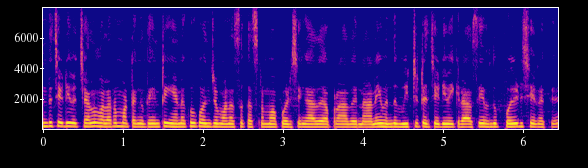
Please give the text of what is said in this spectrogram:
எந்த செடி வச்சாலும் வளர மாட்டேங்குதுன்ட்டு எனக்கும் கொஞ்சம் மனசு கஷ்டமாக போயிடுச்சுங்க. அது அப்புறம் அதை நானே வந்து விட்டுட்டேன். செடி வைக்கிற ஆசையை வந்து போயிடுச்சு எனக்கு.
